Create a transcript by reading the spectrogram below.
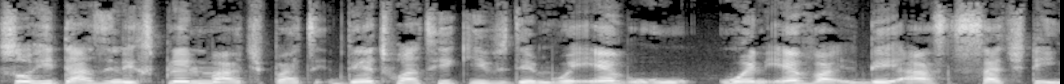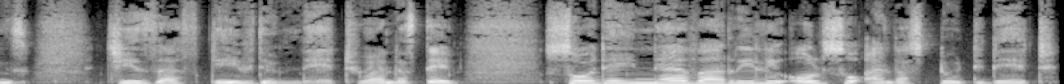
So he doesn't explain much, but that's what he gives them. Wherever, whenever they asked such things, Jesus gave them that, you understand? So they never really also understood that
